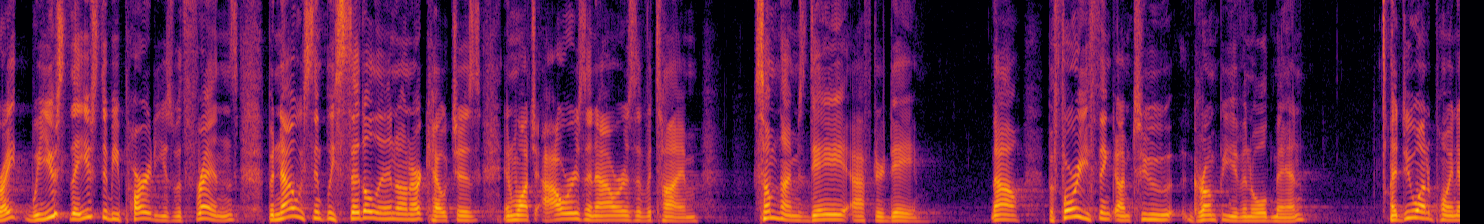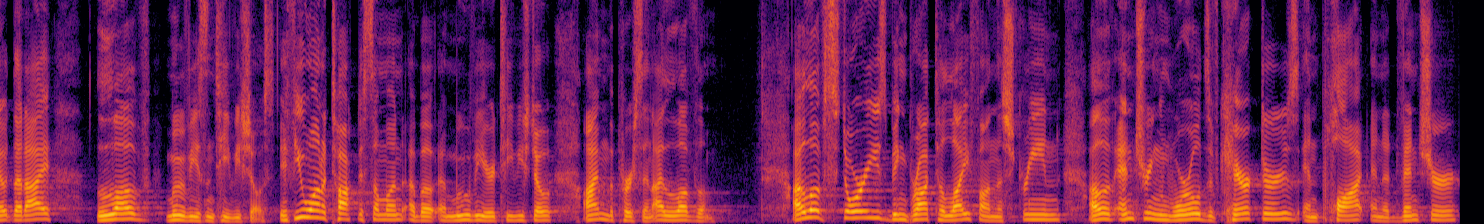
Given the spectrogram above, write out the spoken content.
Right? We used, they used to be parties with friends, but now we simply settle in on our couches and watch hours and hours of a time, sometimes day after day. Now, before you think I'm too grumpy of an old man, I do want to point out that I love movies and TV shows. If you want to talk to someone about a movie or TV show, I'm the person. I love them. I love stories being brought to life on the screen. I love entering worlds of characters and plot and adventure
